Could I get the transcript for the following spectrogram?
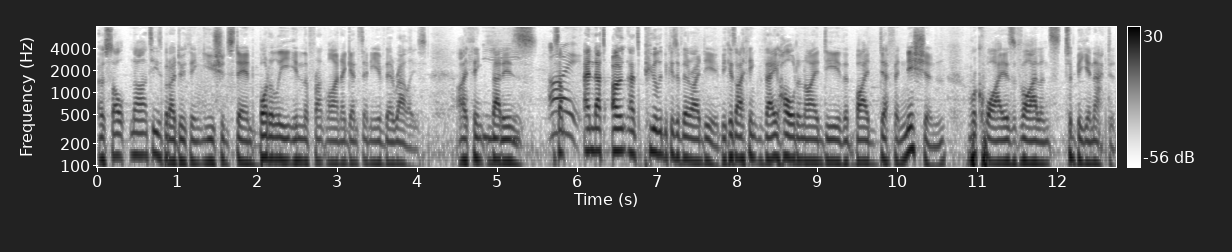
assault Nazis, but I do think you should stand bodily in the front line against any of their rallies. I think that is, some- and that's on, that's purely because of their idea. Because I think they hold an idea that, by definition, requires violence to be enacted.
